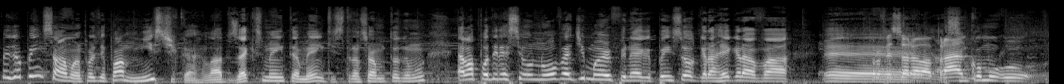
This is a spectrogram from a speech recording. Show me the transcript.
Fez eu pensar, mano. Por exemplo, a mística lá dos X-Men também, que se transforma em todo mundo, ela poderia ser o novo Ed Murphy, né? Pensou gra- regravar. É, Professor Aloprado. Assim como o.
